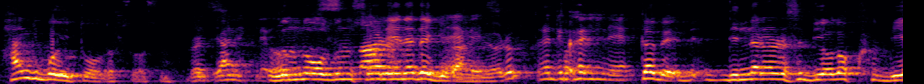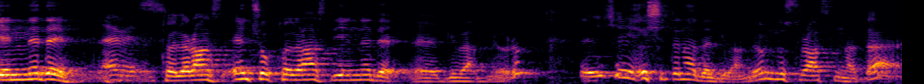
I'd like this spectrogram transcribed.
hangi boyutu olursa olsun. Kesinlikle. Yani ılımlı olduğunu söyleyene de güvenmiyorum. Evet. Radikaline. Tabii dinler arası diyalog diyenine de evet. tolerans en çok tolerans diyenine de e, güvenmiyorum. E, şey IŞİD'ine de güvenmiyorum. Nusra'sına da,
